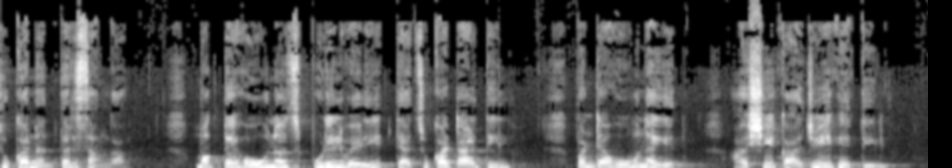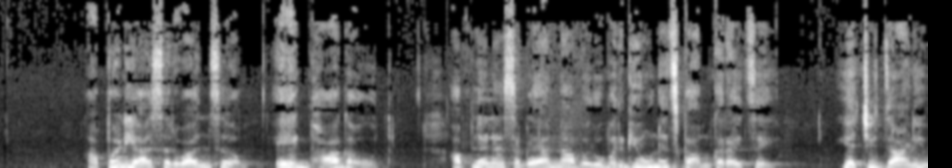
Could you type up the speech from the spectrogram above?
चुकानंतर सांगा. मग ते होऊनच पुढील वेळी त्या चुका टाळतील. पण त्या होऊ नयेत अशी काळजी घेतील. आपण या सर्वांचं एक भाग आहोत. आपल्याला सगळ्यांना बरोबर घेऊनच काम करायचंय याची जाणीव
